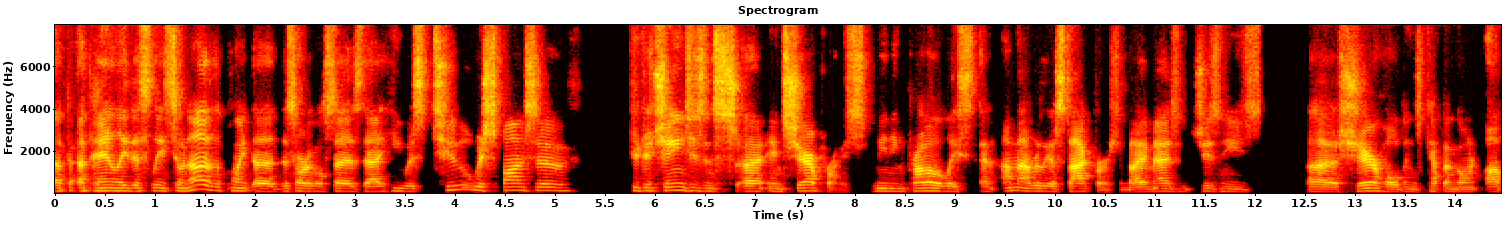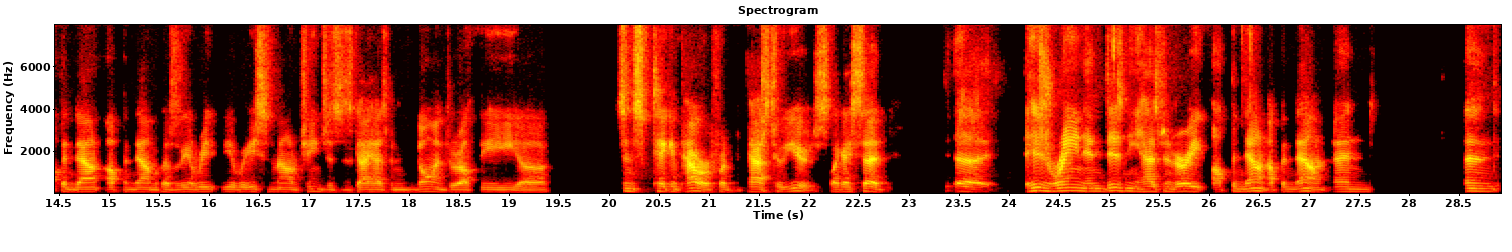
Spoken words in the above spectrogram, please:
apparently this leads to another point uh, this article says that he was too responsive to the changes in uh, in share price meaning probably and i'm not really a stock person but i imagine disney's uh, shareholdings kept on going up and down up and down because of the, re- the recent amount of changes this guy has been going throughout the uh, since taking power for the past two years. Like i said uh, his reign in disney has been very up and down up and down. And and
